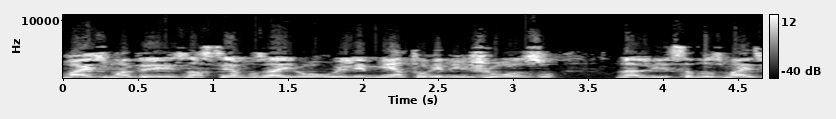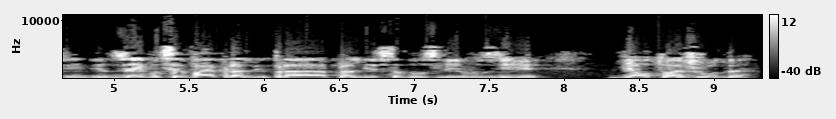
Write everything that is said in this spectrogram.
mais uma vez nós temos aí o, o elemento religioso na lista dos mais vendidos. Aí você vai para a lista dos livros de, de autoajuda,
